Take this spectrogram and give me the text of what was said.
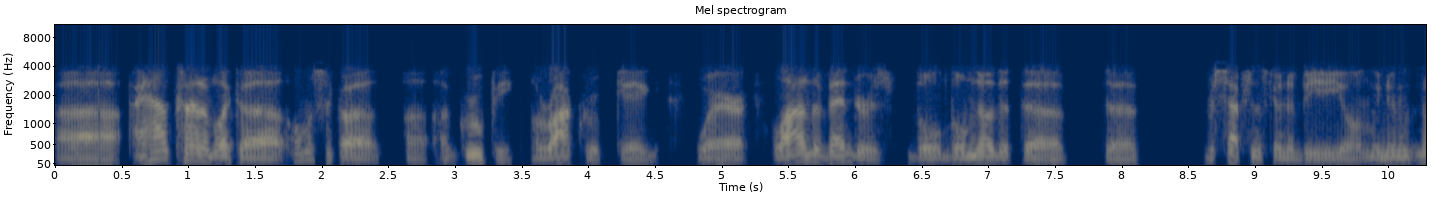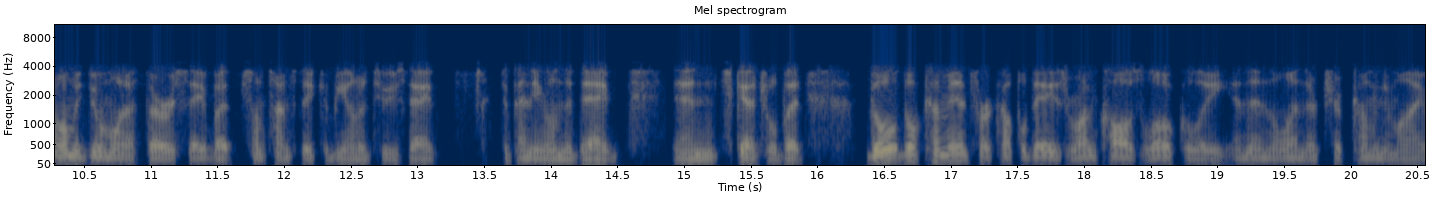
uh, I have kind of like a almost like a, a a groupie, a rock group gig where a lot of the vendors they'll they'll know that the the reception is going to be on. We normally do them on a Thursday, but sometimes they could be on a Tuesday, depending on the day and schedule. But they'll they'll come in for a couple of days, run calls locally, and then they'll end their trip coming to my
